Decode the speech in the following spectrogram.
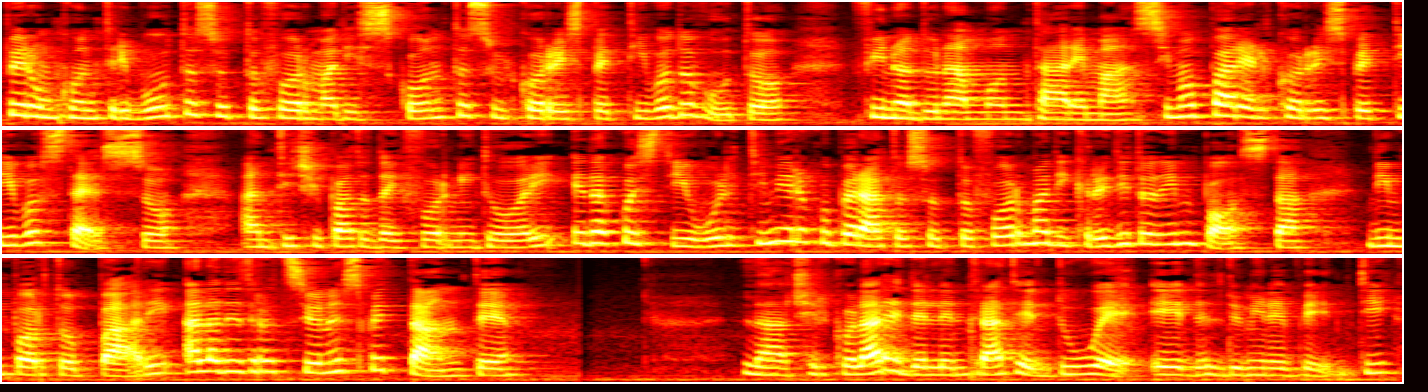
per un contributo sotto forma di sconto sul corrispettivo dovuto, fino ad un ammontare massimo pari al corrispettivo stesso, anticipato dai fornitori e da questi ultimi recuperato sotto forma di credito d'imposta, di importo pari alla detrazione spettante. La circolare delle entrate 2 e del 2020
